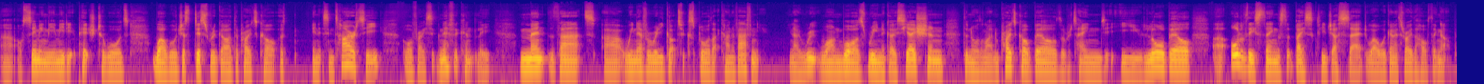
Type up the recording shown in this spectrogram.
uh, or seemingly immediate pitch towards, well, we'll just disregard the protocol in its entirety or very significantly, meant that uh, we never really got to explore that kind of avenue. You know, route one was renegotiation, the Northern Ireland Protocol Bill, the retained EU law bill, uh, all of these things that basically just said, well, we're going to throw the whole thing up,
